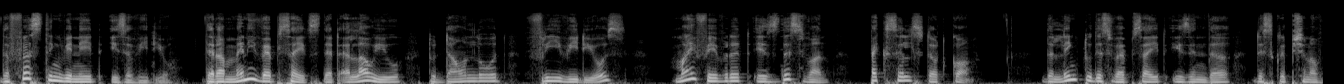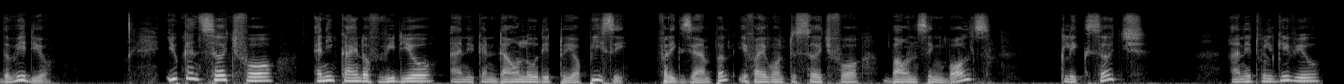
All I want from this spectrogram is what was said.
The first thing we need is a video. There are many websites that allow you to download free videos. My favorite is this one, pexels.com. The link to this website is in the description of the video. You can search for any kind of video and you can download it to your PC. For example, if I want to search for bouncing balls, click search and it will give you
